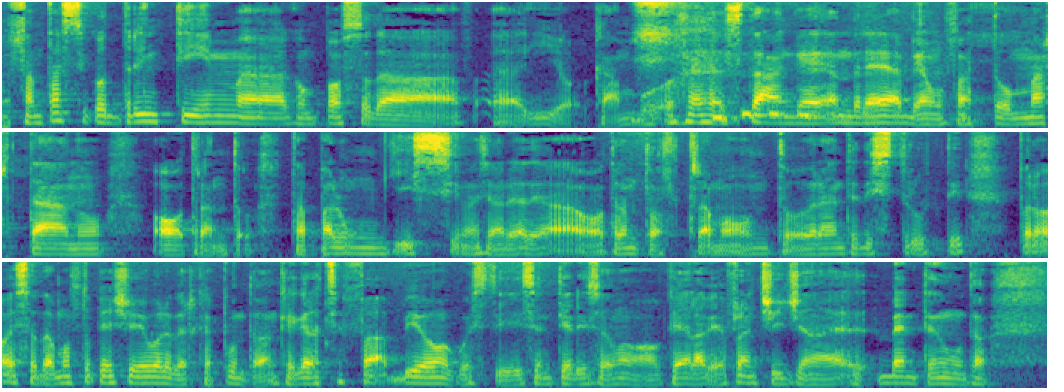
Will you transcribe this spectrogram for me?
fantastico Dream Team eh, composto da eh, io, Cambu, Stang e Andrea abbiamo fatto Martano Otranto, tappa lunghissima, siamo arrivati a Otranto al tramonto, veramente distrutti, però è stata molto piacevole perché appunto anche grazie a Fabio questi sentieri sono, che la via francigena è ben tenuta,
